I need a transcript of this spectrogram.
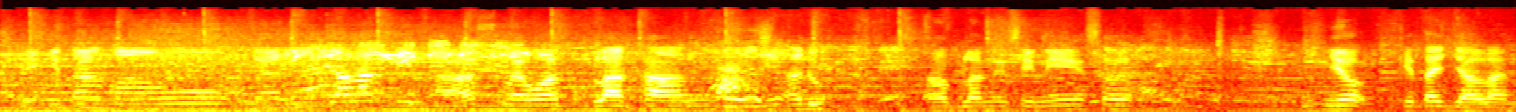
Jadi kita mau nyari jalan pintas lewat belakang ini, aduh, uh, belakang sini. So, yuk kita jalan.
